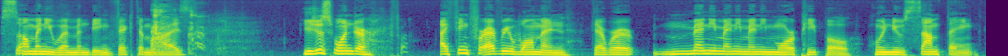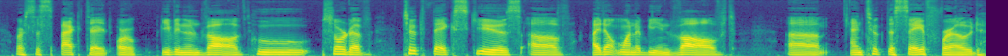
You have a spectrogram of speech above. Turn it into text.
so many women being victimized, you just wonder. I think for every woman, there were many, many, many more people who knew something or suspected or even involved who sort of took the excuse of, I don't want to be involved, um, and took the safe road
